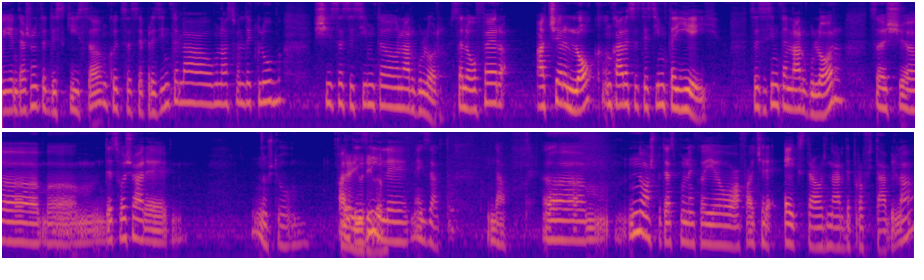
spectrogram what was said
e îndeajuns de deschisă încât să se prezinte la un astfel de club și să se simtă în largul lor. Să le ofer acel loc în care să se simtă ei, să se simtă în largul lor, să-și uh, uh, desfășoare, nu știu, alte zile, exact. Da. Uh, nu aș putea spune că e o afacere extraordinar de profitabilă,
